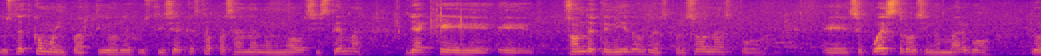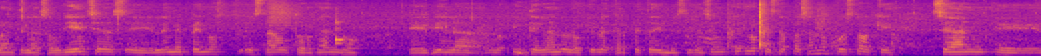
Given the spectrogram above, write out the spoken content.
Usted como impartidor de justicia, ¿qué está pasando en un nuevo sistema? Ya que eh, son detenidos las personas por eh, secuestro, sin embargo, durante las audiencias eh, el MP no está otorgando eh, bien la, integrando lo que es la carpeta de investigación. ¿Qué es lo que está pasando? Puesto a que se han eh,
